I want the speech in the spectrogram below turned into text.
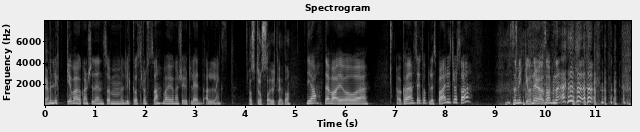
Ja. Men Lykke var jo kanskje den som Lykke og Strossa var jo kanskje utleid aller lengst. Ja, Strossa utleid, da. Ja, det var jo eh, Hva kan de si? Toppløsbar i Strossa? Som ikke var drevet av samfunnet.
